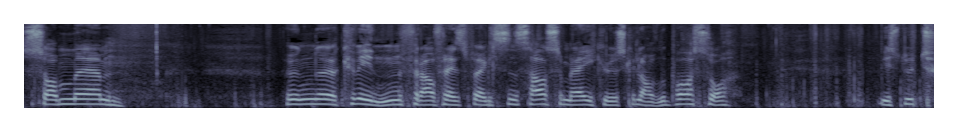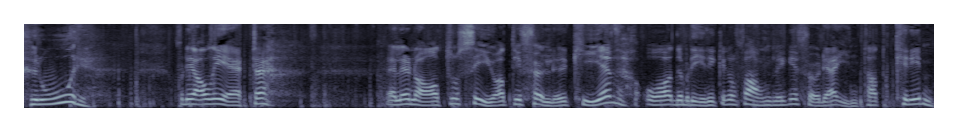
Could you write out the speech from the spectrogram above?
som eh, hun kvinnen fra fredsbevegelsen sa, som jeg ikke husker navnet på, så Hvis du tror For de allierte, eller Nato, sier jo at de følger Kiev, og det blir ikke noen forhandlinger før de har inntatt Krim.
